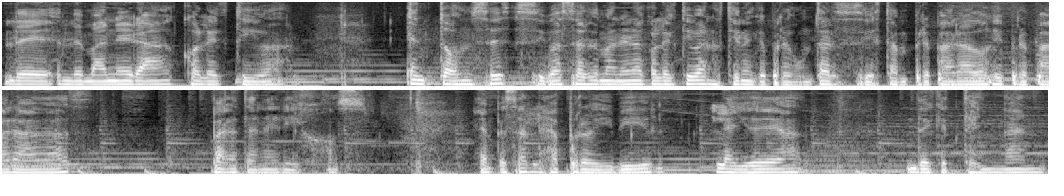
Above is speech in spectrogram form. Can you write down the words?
de, de manera colectiva. Entonces, si va a ser de manera colectiva, nos tienen que preguntar si están preparados y preparadas para tener hijos. Empezarles a prohibir la idea de que tengan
